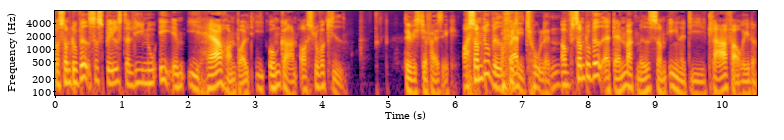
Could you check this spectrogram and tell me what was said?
for som du ved, så spilles der lige nu EM i herrehåndbold i Ungarn og Slovakiet. Det vidste jeg faktisk ikke. Og som du ved, Hvorfor er, de to lande? og som du ved, er Danmark med som en af de klare favoritter.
